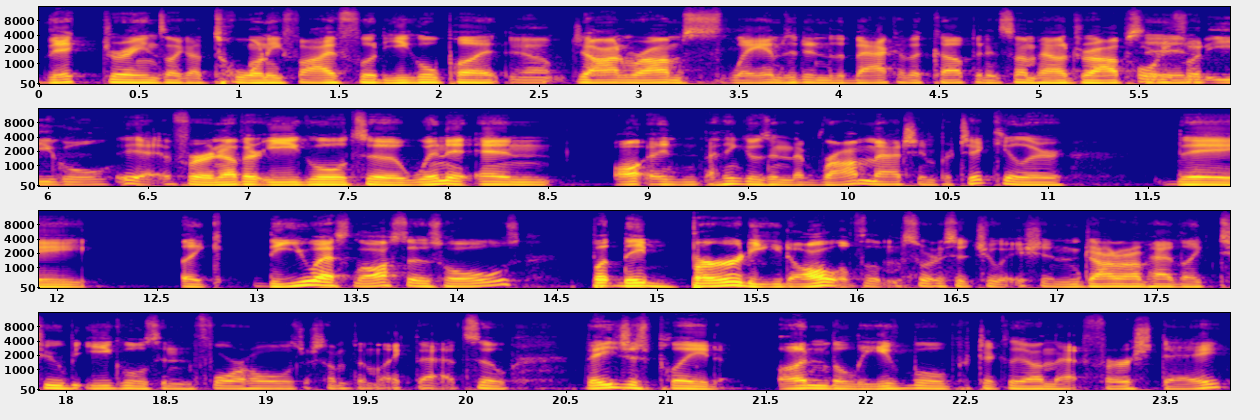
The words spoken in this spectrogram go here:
vic drains like a 25 foot eagle putt Yeah. jon rahm slams it into the back of the cup and it somehow drops Forty in foot eagle. yeah, for another eagle to win it and all, and I think it was in the Rahm match in particular they like the US lost those holes but they birdied all of them sort of situation. Jon Rahm had like two eagles in four holes or something like that. So they just played unbelievable particularly on that first day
